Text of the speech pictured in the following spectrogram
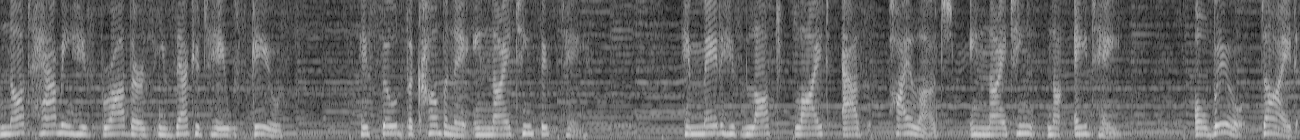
not having his brother's executive skills, he sold the company in 1950. He made his last flight as pilot in 1980. Orville died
